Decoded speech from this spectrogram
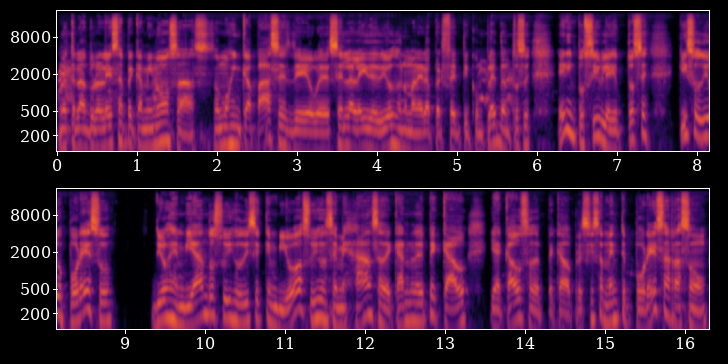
nuestra naturaleza pecaminosa, somos incapaces de obedecer la ley de Dios de una manera perfecta y completa, entonces era imposible, entonces, ¿qué hizo Dios? Por eso Dios enviando a su Hijo dice que envió a su Hijo en semejanza de carne de pecado y a causa del pecado. Precisamente por esa razón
